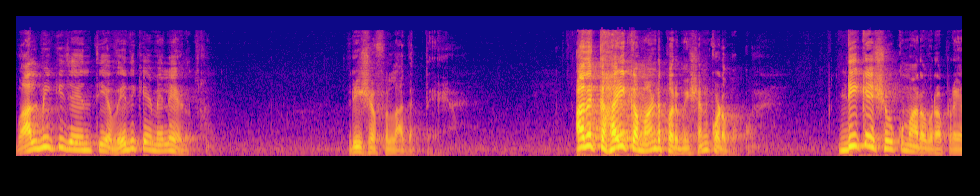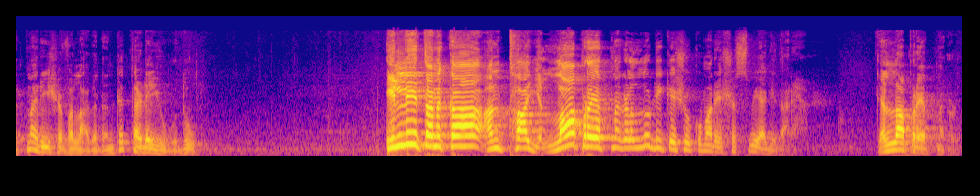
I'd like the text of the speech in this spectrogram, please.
ವಾಲ್ಮೀಕಿ ಜಯಂತಿಯ ವೇದಿಕೆಯ ಮೇಲೆ ಹೇಳಿದ್ರು. ರೀಶಫಲ್ ಆಗತ್ತೆ. ಅದಕ್ಕೆ ಹೈಕಮಾಂಡ್ ಪರ್ಮಿಷನ್ ಕೊಡಬೇಕು. ಡಿ ಕೆ ಶಿವಕುಮಾರ್ ಅವರ ಪ್ರಯತ್ನ ರೀಶಫಲ್ ಆಗದಂತೆ ತಡೆಯುವುದು. ಇಲ್ಲಿ ತನಕ ಅಂಥ ಎಲ್ಲ ಪ್ರಯತ್ನಗಳಲ್ಲೂ ಡಿ ಕೆ ಶಿವಕುಮಾರ್ ಯಶಸ್ವಿಯಾಗಿದ್ದಾರೆ. ಎಲ್ಲ ಪ್ರಯತ್ನಗಳು.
